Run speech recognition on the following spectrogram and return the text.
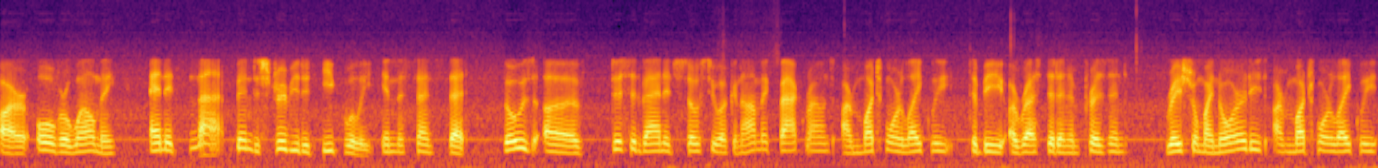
are overwhelming. And it's not been distributed equally in the sense that those of disadvantaged socioeconomic backgrounds are much more likely to be arrested and imprisoned. Racial minorities are much more likely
